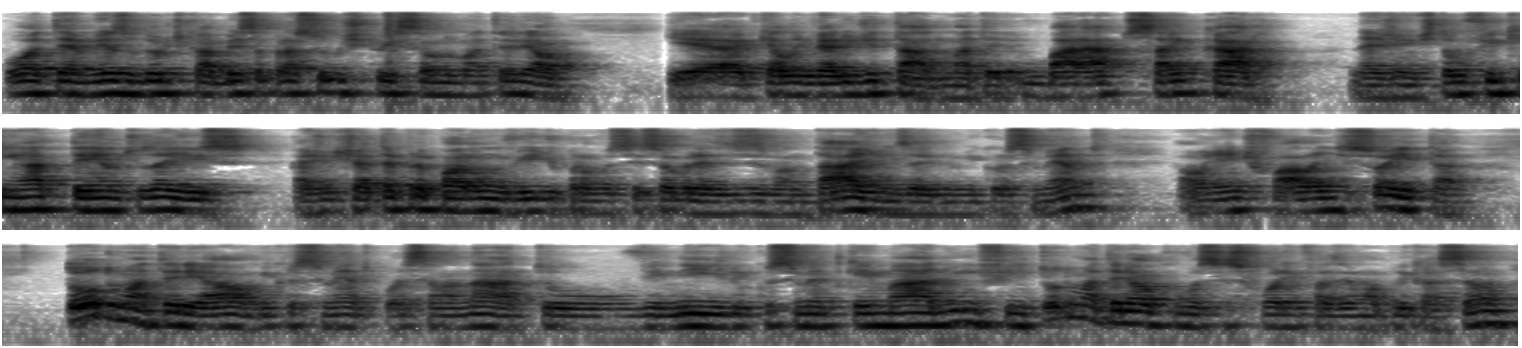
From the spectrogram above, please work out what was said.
ou até mesmo dor de cabeça para substituição do material, que é aquele velho ditado, o barato sai caro, né, gente? Então fiquem atentos a isso. A gente até preparou um vídeo para vocês sobre as desvantagens aí do microcimento, onde a gente fala disso aí, tá? todo material, microcimento, porcelanato, vinílico, cimento queimado, enfim, todo material que vocês forem fazer uma aplicação,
